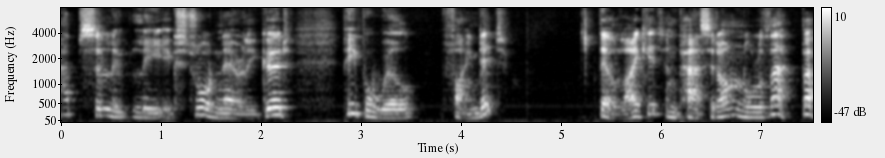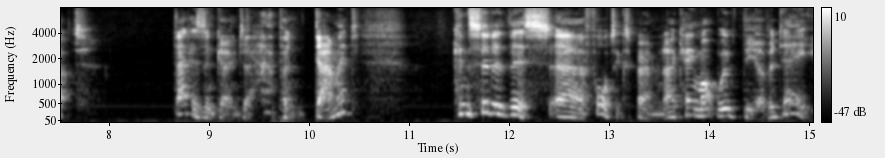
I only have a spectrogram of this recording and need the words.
absolutely extraordinarily good, people will find it, they'll like it and pass it on and all of that. But that isn't going to happen, damn it. Consider this uh, thought experiment I came up with the other day.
